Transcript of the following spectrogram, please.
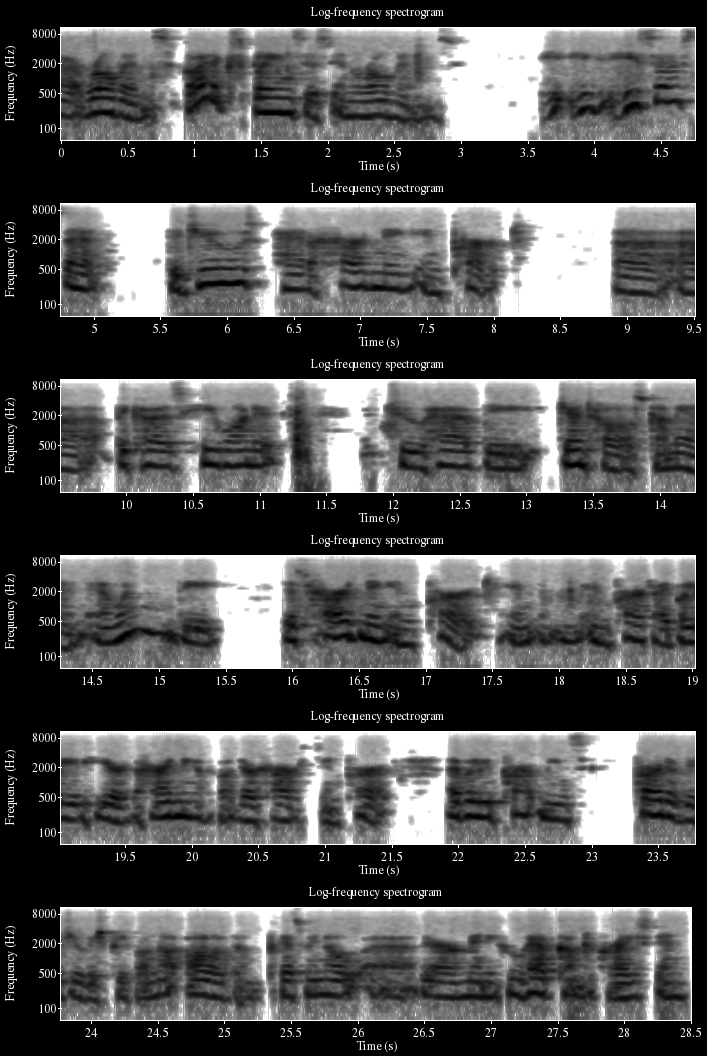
uh, Romans. God explains this in Romans. He, he, he says that the Jews had a hardening in part uh, uh because he wanted to have the Gentiles come in. And when the this hardening in part, in in part, I believe here, the hardening of their hearts in part, I believe part means part of the Jewish people, not all of them, because we know uh, there are many who have come to Christ and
